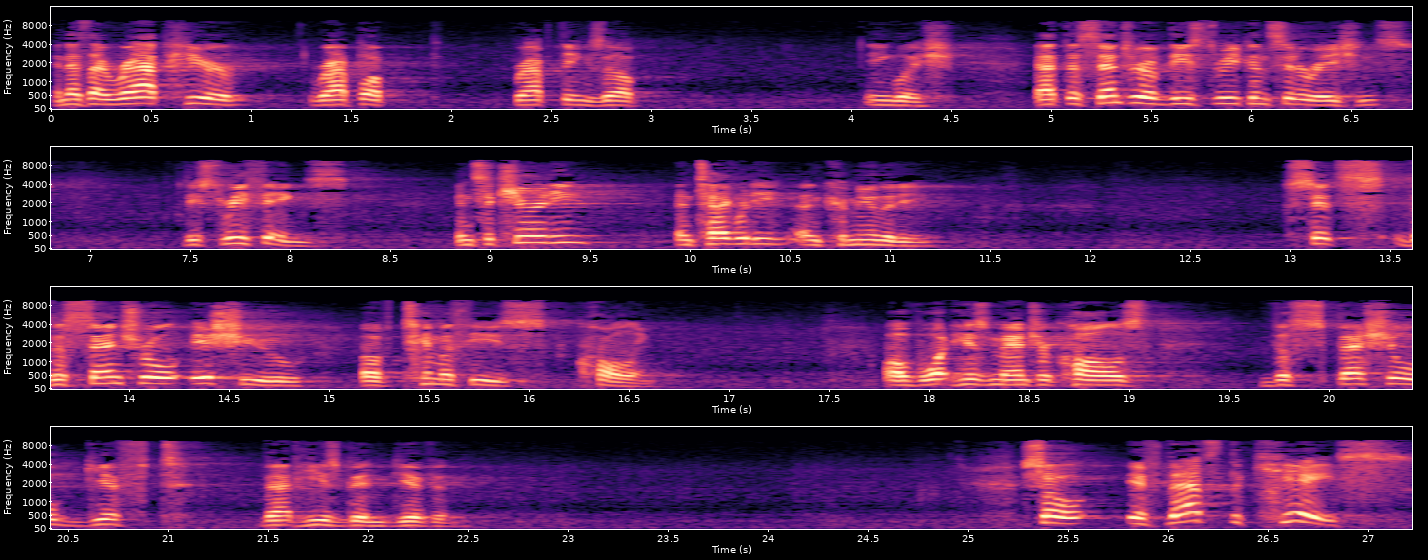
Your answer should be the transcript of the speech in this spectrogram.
And as I wrap here, wrap up, wrap things up, English, at the center of these three considerations, these three things, insecurity, integrity, and community, sits the central issue of Timothy's calling, of what his mentor calls the special gift that he's been given. So, if that's the case,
